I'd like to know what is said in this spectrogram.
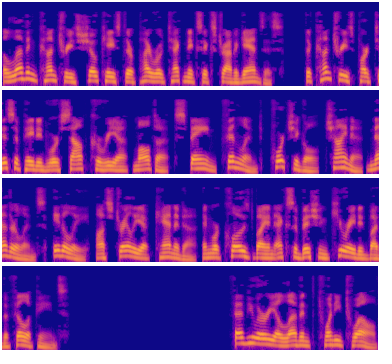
Eleven countries showcased their pyrotechnics extravaganzas. The countries participated were South Korea, Malta, Spain, Finland, Portugal, China, Netherlands, Italy, Australia, Canada, and were closed by an exhibition curated by the Philippines. February 11, 2012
